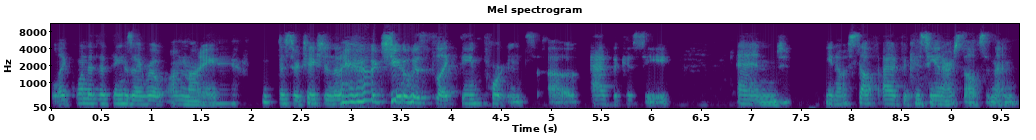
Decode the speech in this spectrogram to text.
like one of the things I wrote on my dissertation that I wrote you was like the importance of advocacy and you know self advocacy in ourselves and then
